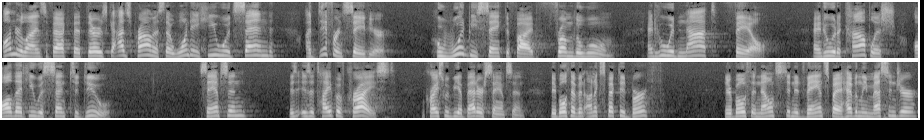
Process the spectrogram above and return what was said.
underlines the fact that there's God's promise that one day he would send a different Savior who would be sanctified from the womb and who would not fail and who would accomplish all that he was sent to do. Samson is, is a type of Christ, Christ would be a better Samson. They both have an unexpected birth. They're both announced in advance by a heavenly messenger,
